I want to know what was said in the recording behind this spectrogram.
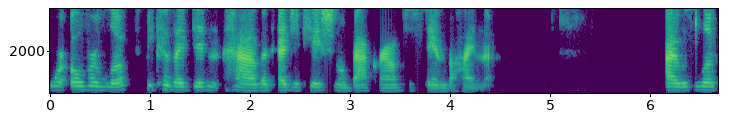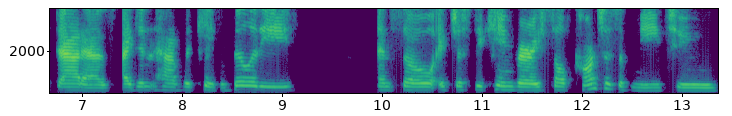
were overlooked because I didn't have an educational background to stand behind them. I was looked at as I didn't have the capability and so it just became very self-conscious of me to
